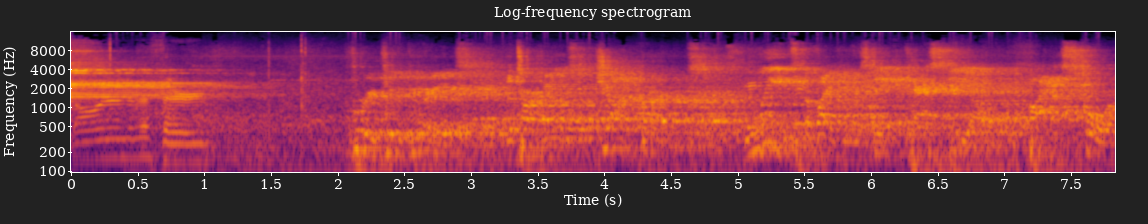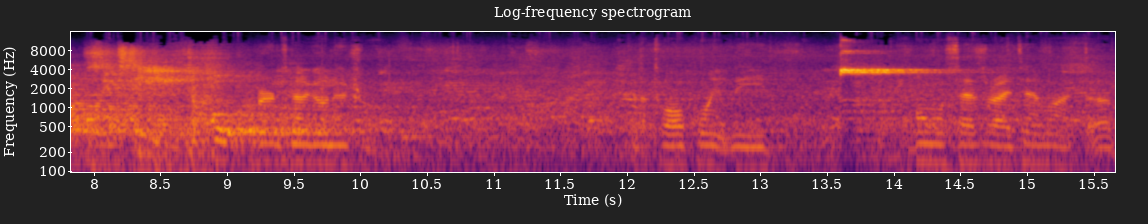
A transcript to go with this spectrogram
Going into the third. Through two periods, the Tar Heels, John Burns, leads the Viking State Castillo by a score of 16 to 4. Burns gotta go neutral. Got a 12 point lead. Almost has riding time locked up.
